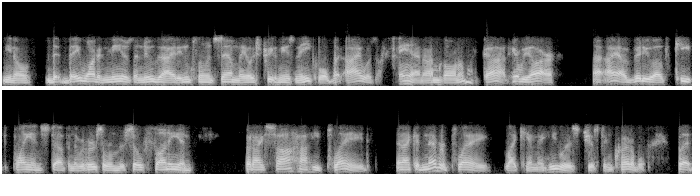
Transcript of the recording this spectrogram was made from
you know that they wanted me as the new guy to influence them. They always treated me as an equal, but I was a fan. I'm going, oh my God, here we are. I have a video of Keith playing stuff in the rehearsal room. They're so funny, and but I saw how he played, and I could never play like him. And he was just incredible. But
